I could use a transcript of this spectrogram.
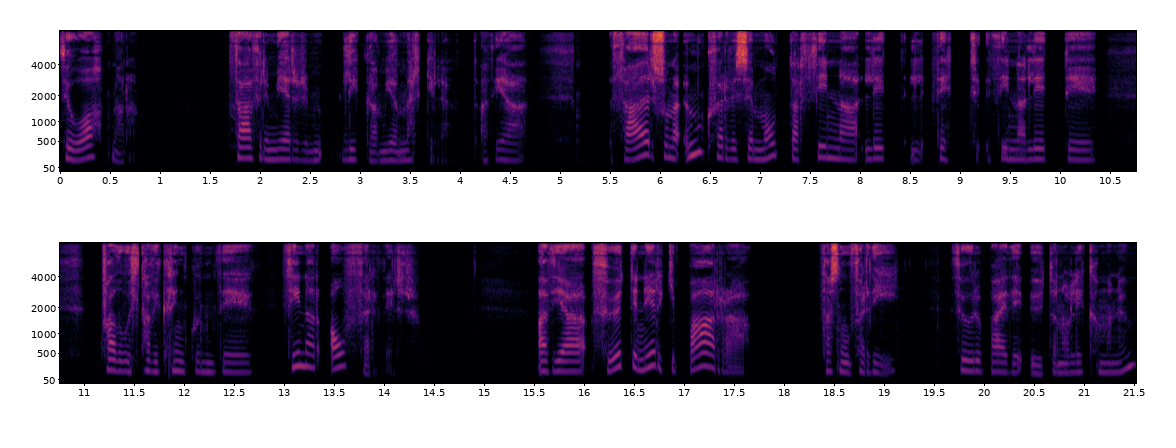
þegar þú opnar hann. Það fyrir mér er líka mjög merkilegt að því að það er svona umhverfi sem mótar þína, lit, þitt, þína liti, hvað þú vilt hafa í kringum þig, þínar áferðir. Að því að fötin er ekki bara það sem þú ferði í, þau eru bæði utan á líkamannum,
